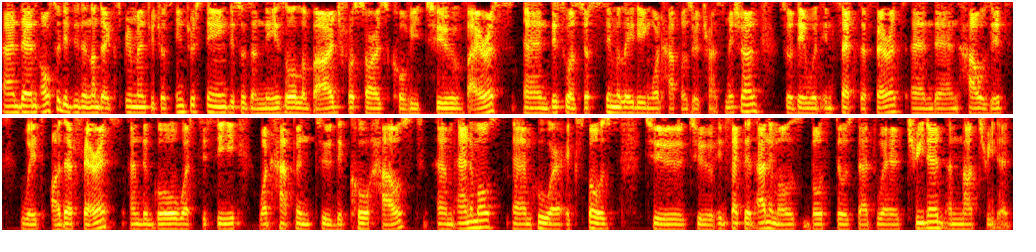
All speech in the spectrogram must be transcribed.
And then also they did another experiment, which was interesting. This was a nasal lavage for SARS-CoV-2 virus. And this was just simulating what happens with transmission. So they would infect a ferret and then house it with other ferrets. And the goal was to see what happened to the co-housed um, animals um, who were exposed to, to infected animals, both those that were treated and not treated.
